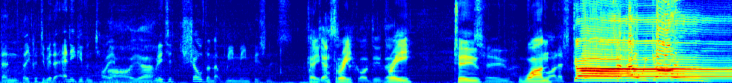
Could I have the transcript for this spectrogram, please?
then they could do it at any given time. Oh yeah. We need to show them that we mean business. Okay, Guessing on three, gotta do that. three, two, Two. one, Right, let's go! go. So how we go?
